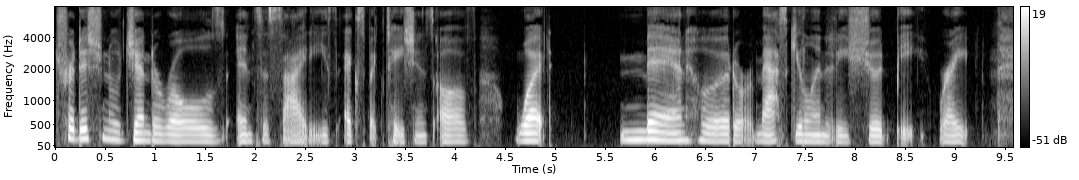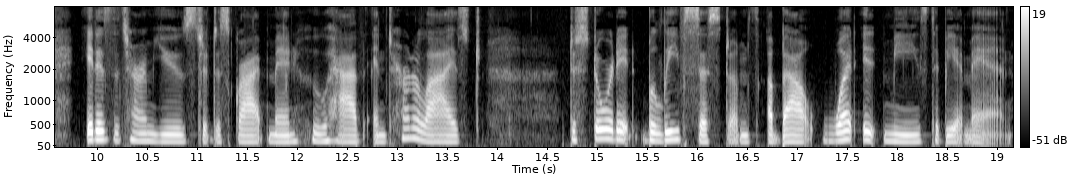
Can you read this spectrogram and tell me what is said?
traditional gender roles and society's expectations of what manhood or masculinity should be, right? It is the term used to describe men who have internalized distorted belief systems about what it means to be a man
